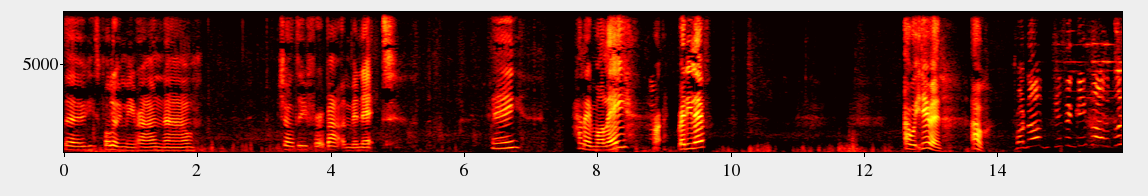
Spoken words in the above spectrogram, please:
So he's following me around now, which I'll do for about a minute. Hey. Hello, Molly. Right, ready, Liv? Oh, what are you doing? Oh. Run up, do you think he's out of the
